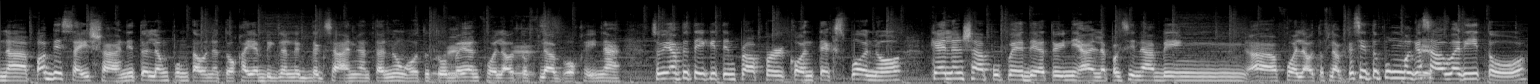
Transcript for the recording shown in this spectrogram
na publicize siya nito lang pong taon na to kaya biglang nagdagsaan ng tanong o totoo ba yan Correct. fall out of Yes. love okay na so we have to take it in proper context po no kailan siya po pwede attorney Al na pag sinabing ah, fall out of love kasi ito pong mag-asawa rito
